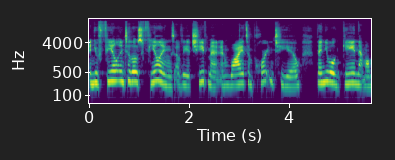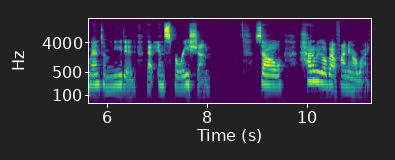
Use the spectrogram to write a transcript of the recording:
and you feel into those feelings of the achievement and why it's important to you, then you will gain that momentum needed, that inspiration. So, how do we go about finding our why?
